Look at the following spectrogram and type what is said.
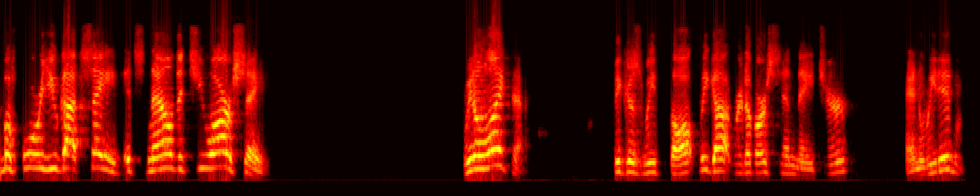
before you got saved. It's now that you are saved. We don't like that because we thought we got rid of our sin nature and we didn't.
